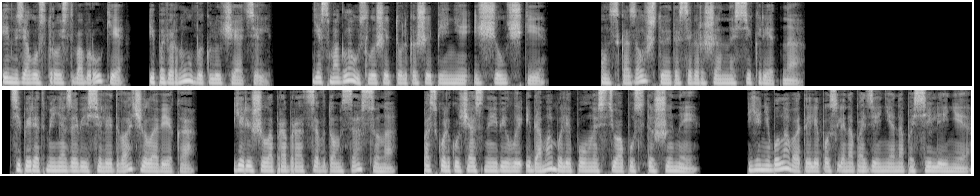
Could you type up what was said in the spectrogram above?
Ин взял устройство в руки и повернул выключатель. Я смогла услышать только шипение и щелчки. Он сказал, что это совершенно секретно. Теперь от меня зависели два человека. Я решила пробраться в дом Сасуна, поскольку частные виллы и дома были полностью опустошены. Я не была в отеле после нападения на поселение,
